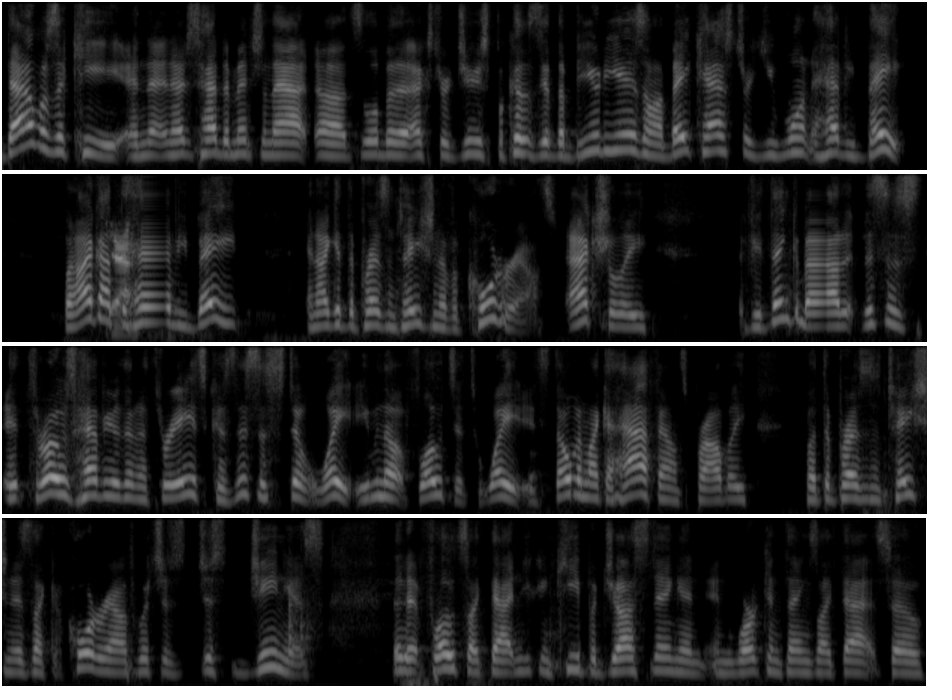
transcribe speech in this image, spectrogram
that was a key. And, and I just had to mention that uh, it's a little bit of extra juice because the, the beauty is on a bait caster, you want heavy bait, but I got the heavy bait and I get the presentation of a quarter ounce. Actually, if you think about it, this is, it throws heavier than a three eighths because this is still weight. Even though it floats, it's weight. It's throwing like a half ounce probably, but the presentation is like a quarter ounce, which is just genius that it floats like that. And you can keep adjusting and, and working things like that. So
